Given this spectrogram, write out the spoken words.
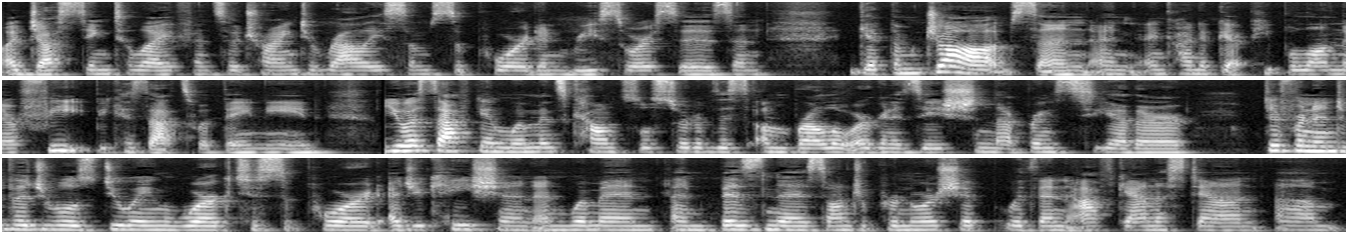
adjusting to life. And so trying to rally some support and resources and get them jobs and, and, and kind of get people on their feet because that's what they need. US Afghan Women's Council, sort of this umbrella organization that brings together different individuals doing work to support education and women and business entrepreneurship within Afghanistan. Um,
